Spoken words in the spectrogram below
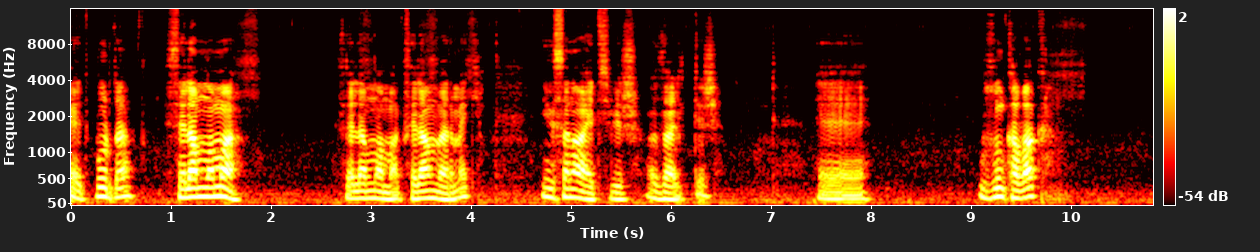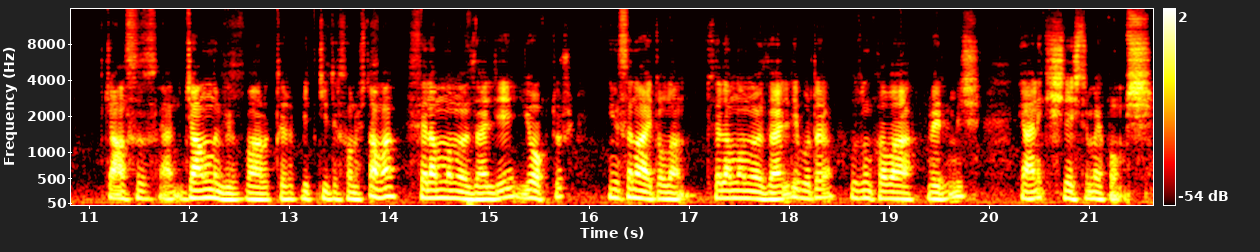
Evet burada selamlama, selamlamak, selam vermek insana ait bir özelliktir. Ee, uzun kavak cansız yani canlı bir varlıktır, bitkidir sonuçta ama selamlama özelliği yoktur. İnsana ait olan selamlama özelliği burada uzun kavağa verilmiş. Yani kişileştirme yapılmış.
